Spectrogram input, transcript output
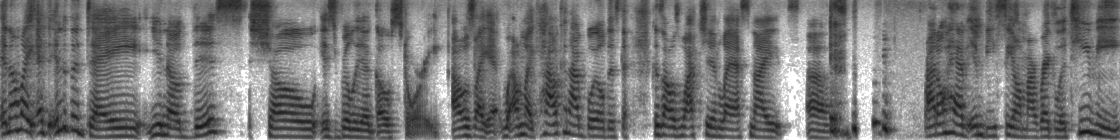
And I'm like, at the end of the day, you know, this show is really a ghost story. I was like, I'm like, how can I boil this down? Because I was watching last night's um, I don't have NBC on my regular TV,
